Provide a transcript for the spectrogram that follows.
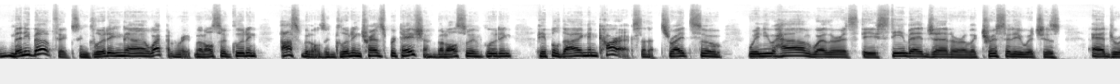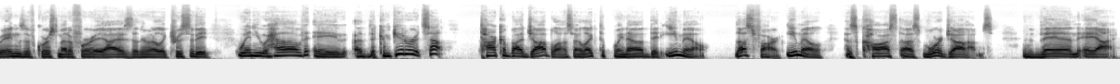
many bad things, including uh, weaponry, but also including hospitals, including transportation, but also including people dying in car accidents, right? So when you have, whether it's the steam engine or electricity, which is Andrew Ng's, of course, metaphor AI is the new electricity. When you have a, a the computer itself, talk about job loss. I like to point out that email, thus far, email has cost us more jobs than AI,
